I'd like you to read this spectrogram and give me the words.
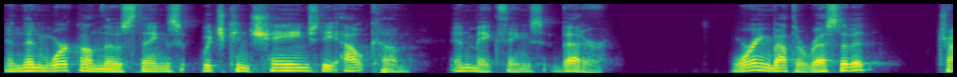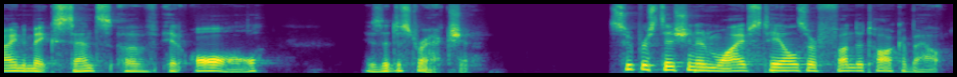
and then work on those things which can change the outcome and make things better. Worrying about the rest of it, trying to make sense of it all, is a distraction. Superstition and wives' tales are fun to talk about,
